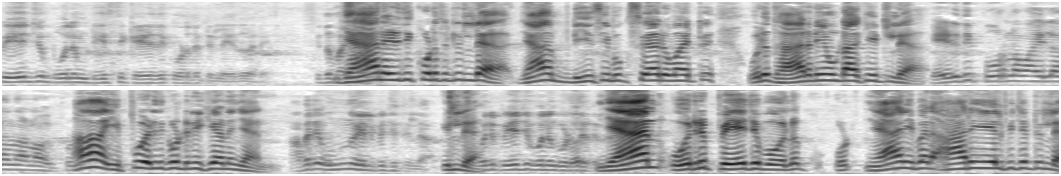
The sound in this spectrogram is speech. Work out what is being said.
പേജ് പോലും ഡി സിക്ക് എഴുതി കൊടുത്തിട്ടില്ല ഇതുവരെ. ഇത് ഞാൻ എഴുതി കൊടുത്തിട്ടില്ല. ഞാൻ ഡി സി ബുക്സുകാരുമായിട്ട് ഒരു ധാരണയും ഉണ്ടാക്കിയിട്ടില്ല. എഴുതി പൂർണമായില്ല എന്നാണോ ആ ഇപ്പോൾ എഴുതിക്കൊണ്ടിരിക്കുകയാണ് ഞാൻ. അവരെ ഒന്നും ഏൽപ്പിച്ചിട്ടില്ല. ഇല്ല. ഒരു പേജ് പോലും കൊടുത്തിട്ടില്ല. ഞാൻ ഒരു പേജ് പോലും ഞാൻ ഇവർ ആരെയും ഏൽപ്പിച്ചിട്ടില്ല.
